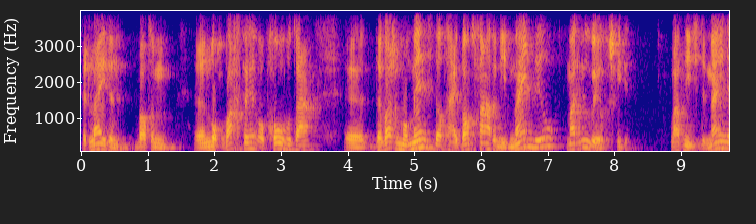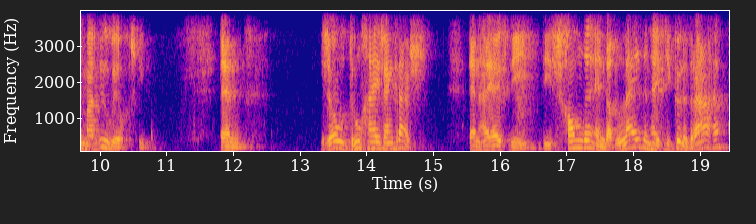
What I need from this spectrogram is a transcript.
het lijden wat hem uh, nog wachtte op Golgotha. Uh, er was een moment dat hij bad, vader niet mijn wil, maar uw wil geschieden. Laat niet de mijne, maar uw wil geschieden. En zo droeg hij zijn kruis. En hij heeft die, die schande en dat lijden heeft hij kunnen dragen.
